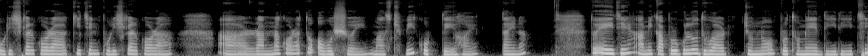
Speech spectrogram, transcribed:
পরিষ্কার করা কিচেন পরিষ্কার করা আর রান্না করা তো অবশ্যই মাস্ট বি করতেই হয়, তাই না? তো এই যে আমি কাপড়গুলো ধোয়ার জন্য প্রথমে দিয়ে দিয়েছি।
